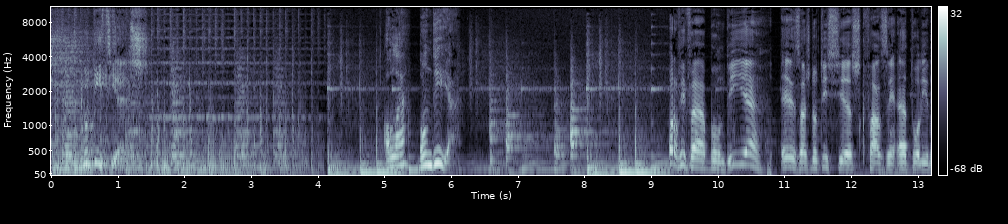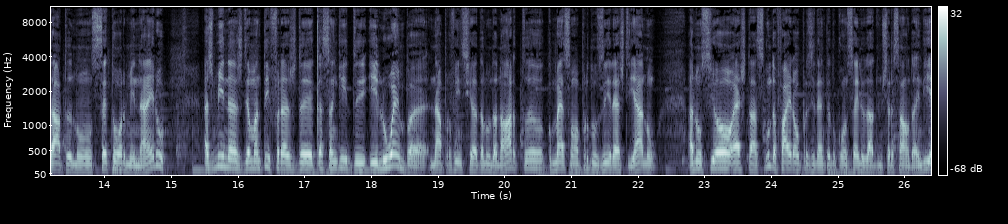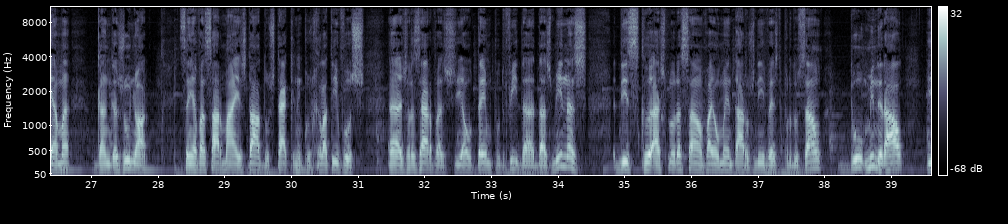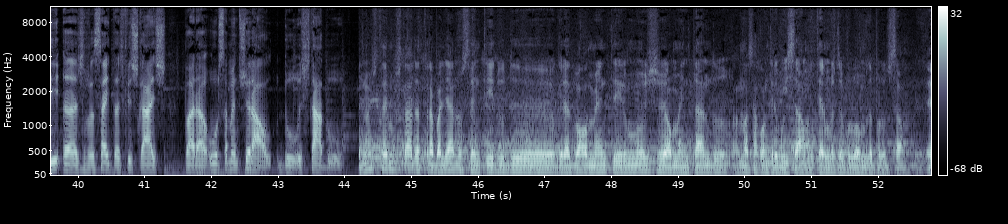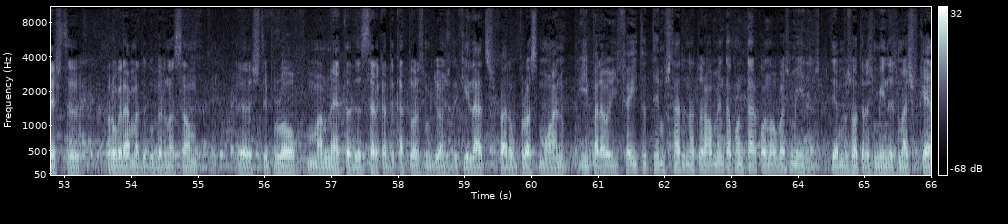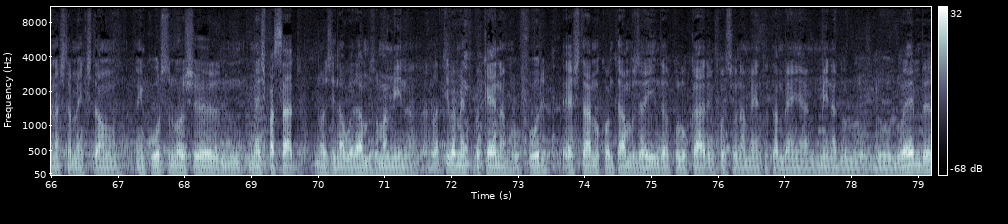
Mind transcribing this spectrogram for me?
Notícias. Olá, bom dia. Ora viva, bom dia. Eis as notícias que fazem a atualidade no setor mineiro. As minas diamantíferas de Caçanguide e Luemba, na província da Lunda Norte, começam a produzir este ano. Anunciou esta segunda-feira o presidente do Conselho de Administração da Indiama, Ganga Júnior. Sem avançar mais dados técnicos relativos às reservas e ao tempo de vida das minas, disse que a exploração vai aumentar os níveis de produção do mineral e as receitas fiscais para o Orçamento Geral do Estado. Nós temos estado a trabalhar no sentido de gradualmente irmos aumentando a nossa contribuição em termos de volume de produção. Este programa de governação eh, estipulou uma meta de cerca de 14 milhões de quilates para o próximo ano e para o efeito temos estado naturalmente a contar com novas minas. Temos outras minas mais pequenas também que estão em curso. Nós, eh, mês passado, nós inauguramos uma mina relativamente pequena, o FUR. Este ano contamos ainda colocar em funcionamento também a mina do, do Luembe,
